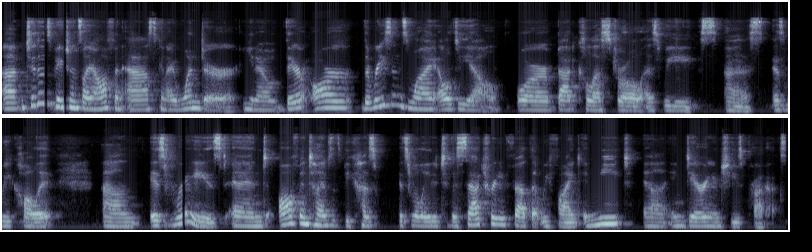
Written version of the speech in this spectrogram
um, to those patients, I often ask and I wonder, you know, there are the reasons why LDL or bad cholesterol, as we uh, as we call it, um, is raised, and oftentimes it's because it's related to the saturated fat that we find in meat, uh, in dairy, and cheese products.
